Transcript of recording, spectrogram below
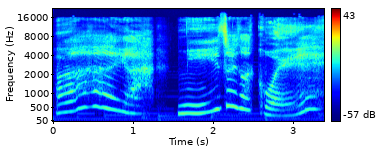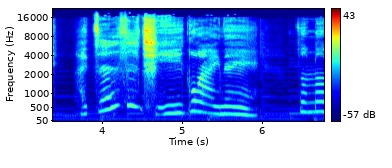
哎呀，你这个鬼还真是奇怪呢，怎么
